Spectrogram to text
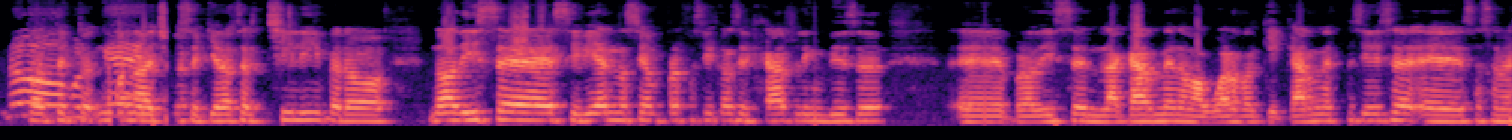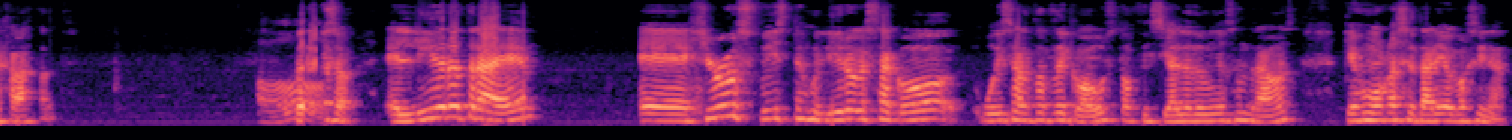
No, Contexto- ¿por qué? no, de hecho, se quiere hacer chili, pero no dice, si bien no siempre es fácil conseguir halfling, dice, eh, pero dice la carne, no me acuerdo qué carne especial dice, eh, se asemeja bastante. Oh, Pero eso, el libro trae, eh, Heroes Feast es un libro que sacó Wizards of the Coast, oficial de Dungeons and Dragons, que es un recetario de cocina.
